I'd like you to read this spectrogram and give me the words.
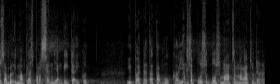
sampai 15 persen yang tidak ikut ibadah tatap muka, yang sepuh-sepuh semangat-semangat saudara.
